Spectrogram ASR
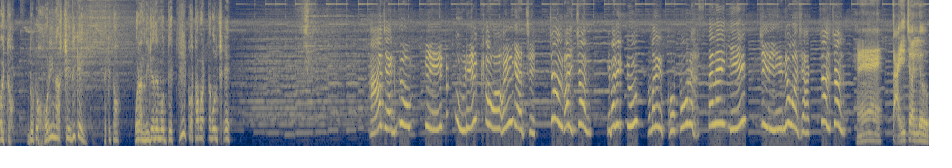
ওই তো দুটো হরিণ আসছে এদিকেই। দেখি তো, ওরা নিজেদের মধ্যে কি কথাবার্তা বলছে। আজ একদম পেট পুড়ে খাওয়া হয়ে গেছে। চল ভাই, চল। এবার একটু আমাদের গোপন আস্তানায় গিয়ে জিরিয়ে নেওয়া যাক। চল চল। হ্যাঁ তাই চলো।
